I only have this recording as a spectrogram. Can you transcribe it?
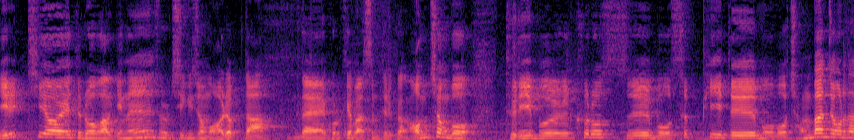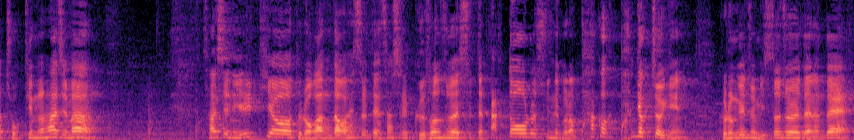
1티어에 들어가기는 솔직히 좀 어렵다. 네 그렇게 말씀드릴까요. 엄청 뭐 드리블 크로스 뭐 스피드 뭐, 뭐 전반적으로 다 좋기는 하지만 사실 1티어 들어간다고 했을 땐 사실 그 선수 했을 때 딱 떠오를 수 있는 그런 파격, 파격적인 그런 게 좀 있어줘야 되는데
